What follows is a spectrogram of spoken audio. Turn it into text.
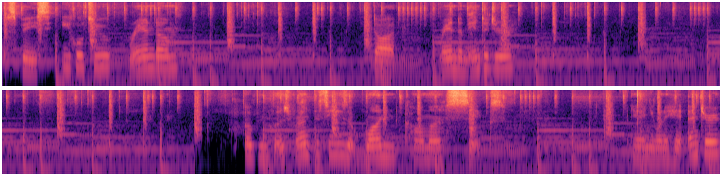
space equal to random dot random integer open close parentheses 1 comma 6 and you want to hit enter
